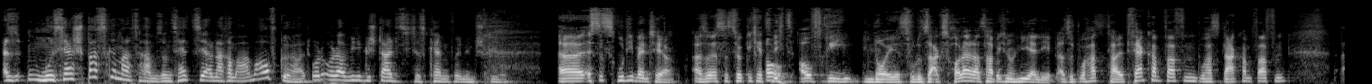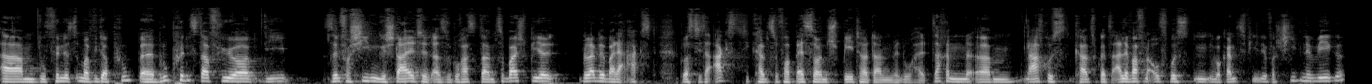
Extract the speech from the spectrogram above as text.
Also muss ja Spaß gemacht haben, sonst hättest du ja nach dem Arm aufgehört. Oder, oder wie gestaltet sich das Kämpfen in dem Spiel? Äh, es ist rudimentär. Also es ist wirklich jetzt Oh. nichts aufregend Neues, wo du sagst, holla, das habe ich noch nie erlebt. Also du hast halt Fernkampfwaffen, du hast Nahkampfwaffen, ähm, du findest immer wieder Blu äh, Blueprints dafür, die sind verschieden gestaltet. Also du hast dann zum Beispiel, bleiben wir bei der Axt. Du hast diese Axt, die kannst du verbessern später dann, wenn du halt Sachen ähm, nachrüsten kannst. Du kannst alle Waffen aufrüsten über ganz viele verschiedene Wege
